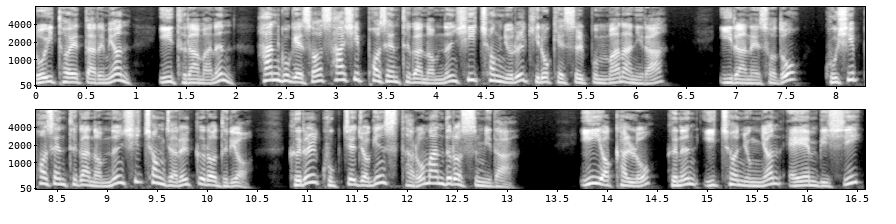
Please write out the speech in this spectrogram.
로이터에 따르면 이 드라마는 한국에서 40%가 넘는 시청률을 기록했을 뿐만 아니라 이란에서도 90%가 넘는 시청자를 끌어들여 그를 국제적인 스타로 만들었습니다. 이 역할로 그는 2006년 AMBC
